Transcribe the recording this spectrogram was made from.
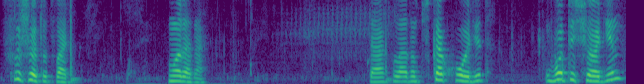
Слышу эту тварь. Вот она. Так, ладно, пускай ходит. Вот еще один.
